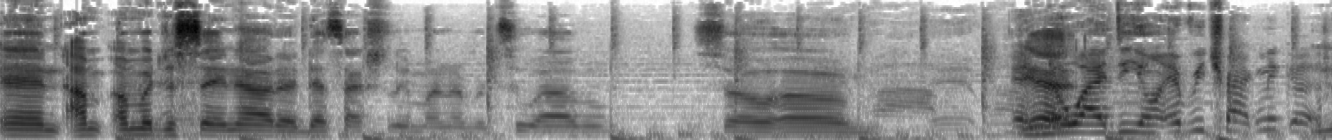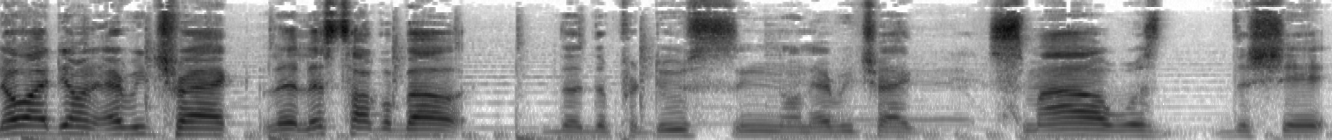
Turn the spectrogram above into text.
and I'm, I'm gonna just say now that that's actually my number two album. So, um, And Yeah. No I.D. on every track, nigga. no idea on every track. Let, let's talk about the the producing on every track. Smile was the shit.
